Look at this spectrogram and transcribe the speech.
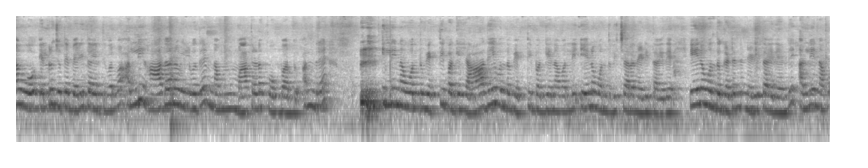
ನಾವು ಎಲ್ಲರ ಜೊತೆ ಬೆರೀತಾ ಇರ್ತೀವಲ್ವ, ಅಲ್ಲಿ ಆಧಾರವಿಲ್ವದೆ ನಮ್ಮ ಮಾತಾಡೋಕ್ಕೆ ಹೋಗಬಾರ್ದು. ಅಂದರೆ ಇಲ್ಲಿ ನಾವು ಒಂದು ವ್ಯಕ್ತಿ ಬಗ್ಗೆ, ಯಾವುದೇ ಒಂದು ವ್ಯಕ್ತಿ ಬಗ್ಗೆ ನಾವಲ್ಲಿ ಏನೋ ಒಂದು ವಿಚಾರ ನಡೀತಾ ಇದೆ, ಏನೋ ಒಂದು ಘಟನೆ ನಡೀತಾ ಇದೆ ಅಂದರೆ ಅಲ್ಲಿ ನಾವು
